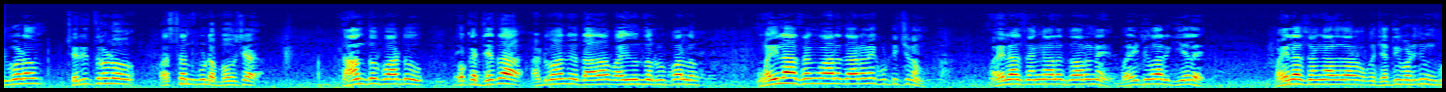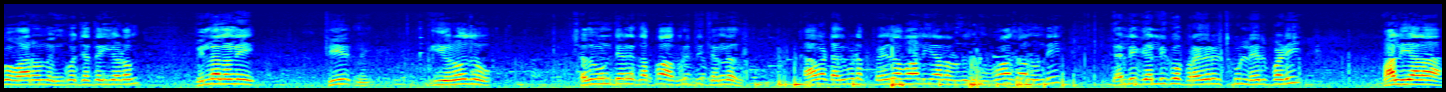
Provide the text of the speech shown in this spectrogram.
ఇవ్వడం చరిత్రలో ఫస్ట్ అనుకుంటా బహుశా దాంతో పాటు ఒక జత అడ్వాన్స్ దాదాపు ఐదు వందల రూపాయలు మహిళా సంఘాల ద్వారానే కుట్టించినాం. మహిళా సంఘాల ద్వారానే బయటి వారికి ఇయ్యలే. మహిళా సంఘాల ద్వారా ఒక జత పడిచి ఇంకో వారంలో ఇంకో జత ఇవ్వడం పిల్లలని తీ- ఈ చదువు ఉంటేనే తప్ప అభివృద్ధి చెందదు. కాబట్టి అది కూడా పేదవాళ్ళు ఇవాళ రెండు ఉపవాసాలు ఉండి గల్లీ గల్లీకో ప్రైవేట్ స్కూల్ ఏర్పడి వాళ్ళు ఇవాళ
